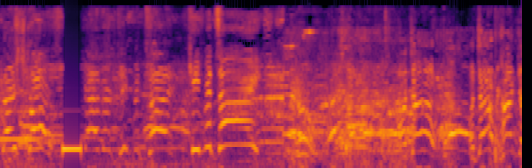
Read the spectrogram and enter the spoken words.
Stay strong. Together. Keep it tight. Keep it tight. Watch out. Watch out. Behind you.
